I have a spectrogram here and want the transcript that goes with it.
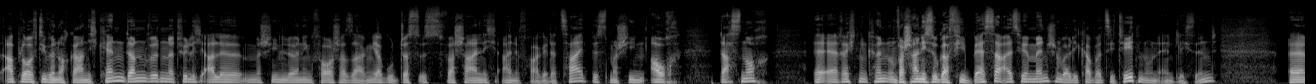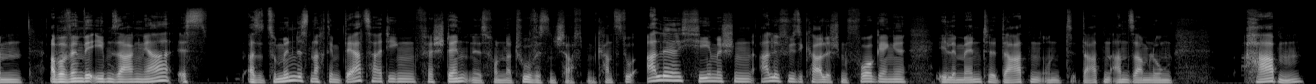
abläuft, die wir noch gar nicht kennen? Dann würden natürlich alle Machine Learning-Forscher sagen, ja gut, das ist wahrscheinlich eine Frage der Zeit, bis Maschinen auch das noch äh, errechnen können und wahrscheinlich sogar viel besser als wir Menschen, weil die Kapazitäten unendlich sind. Ähm, aber wenn wir eben sagen, ja, es, also zumindest nach dem derzeitigen Verständnis von Naturwissenschaften, kannst du alle chemischen, alle physikalischen Vorgänge, Elemente, Daten und Datenansammlungen haben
